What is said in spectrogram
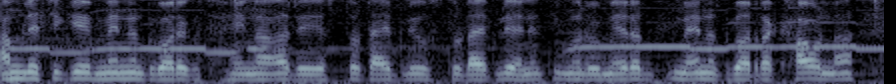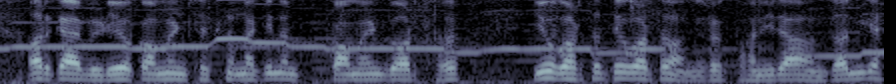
हामीले चाहिँ के मेहनत गरेको छैन अरे यस्तो टाइपले उस्तो टाइपले होइन तिमीहरू मेहनत मेहनत गरेर खाऊ न अर्का भिडियो कमेन्ट सेक्सनमा किन कमेन्ट गर्छ? यो गर्छ त्यो गर्छ भनेर भनिरहेको हुन्छ नि क्या।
